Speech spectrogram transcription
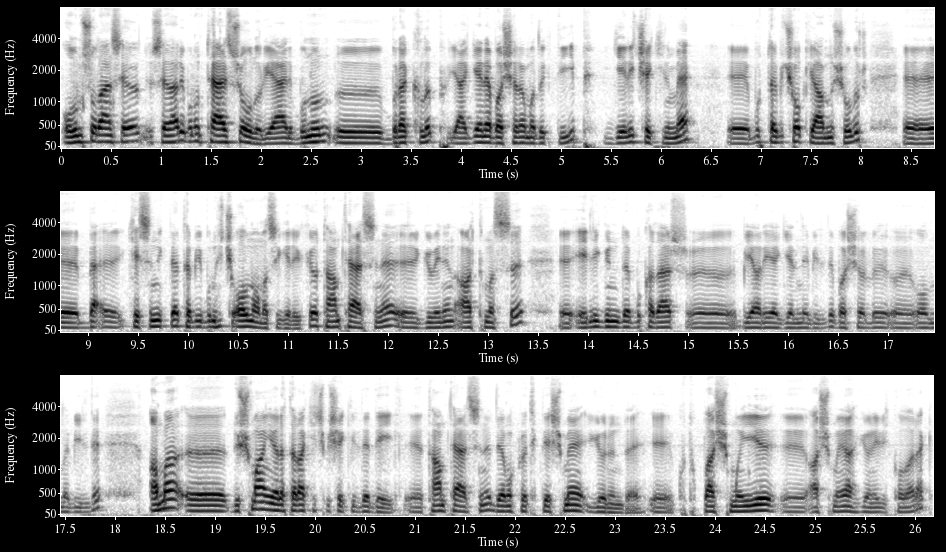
Olumsuz olan senaryo bunun tersi olur. Yani bunun e, bırakılıp ya gene başaramadık deyip geri çekilme e, bu tabii çok yanlış olur. E, be, kesinlikle tabii bunun hiç olmaması gerekiyor. Tam tersine e, güvenin artması e, 50 günde bu kadar e, bir araya gelinebildi, başarılı e, olunabildi. Ama e, düşman yaratarak hiçbir şekilde değil. E, tam tersine demokratikleşme yönünde, e, kutuplaşmayı e, aşmaya yönelik olarak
